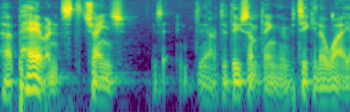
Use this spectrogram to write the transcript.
her parents to change, you know, to do something in a particular way.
